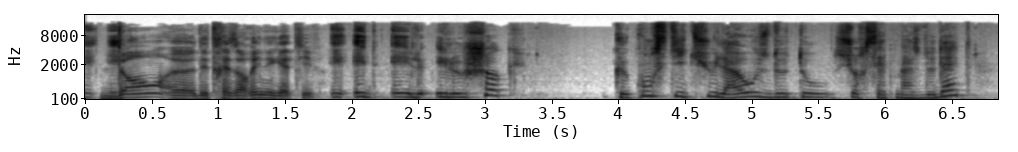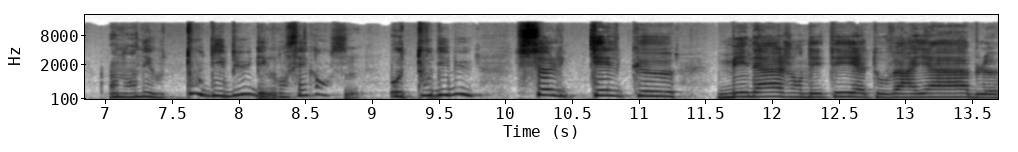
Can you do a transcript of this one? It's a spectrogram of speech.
Et- et- dans euh, des trésoreries négatives. Et, et- et le, et le choc que constitue la hausse de taux sur cette masse de dette, on en est au tout début Mm. des conséquences. Au tout début. Seuls quelques ménages endettés à taux variable.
